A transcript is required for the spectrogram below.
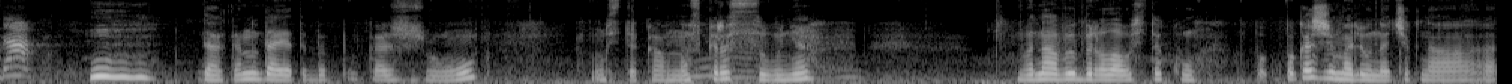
Да. Так, а ну дай я тебе покажу. Ось така в нас красуня. Вона вибрала ось таку. Покажи малюночок на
